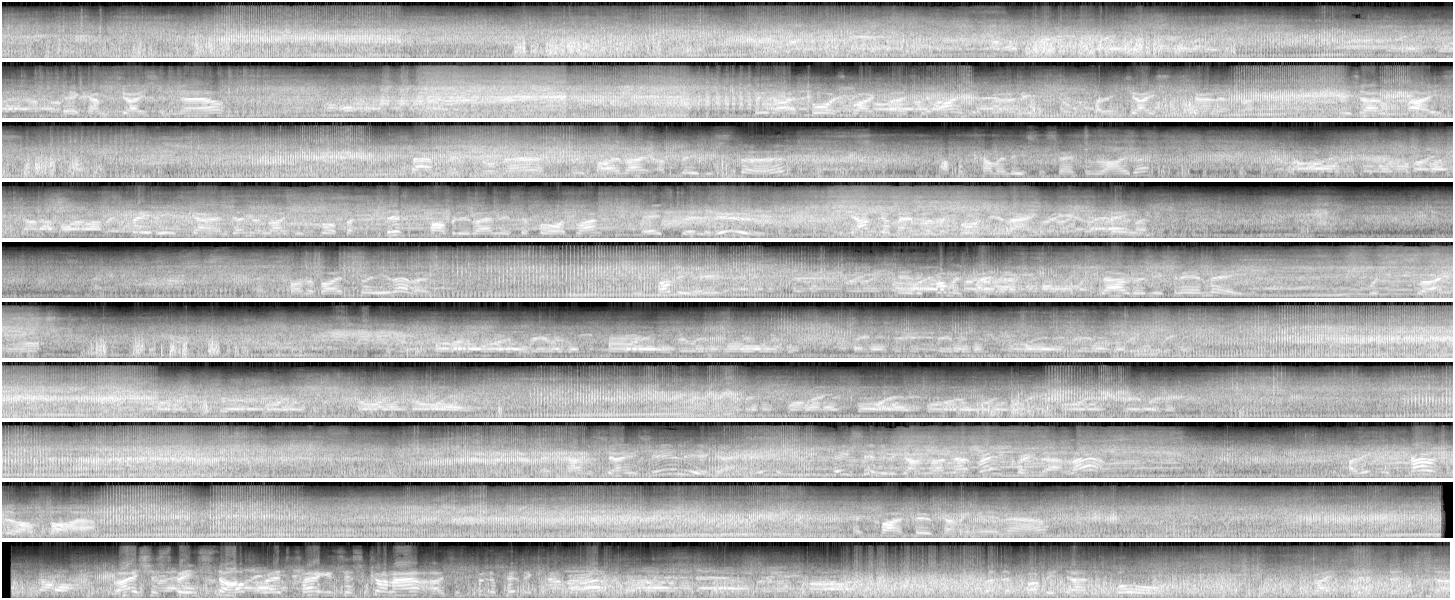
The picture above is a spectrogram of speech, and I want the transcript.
Comes Jason now. 294 is quite close behind him really. I think Jason's going at his own pace. Sam Mitchell there, 258, I believe he's third. Up and coming Eastern Centre rider. Speed he's going, look like he's but this probably one is the fourth one. It's Will Hughes, the younger member of the Courtney Lang team. And followed by 311. You probably hear, hear the commentator louder than you can hear me, which is great. Here comes James Shealy again. He, he seemed to be going on that very quick that lap. I think his trousers are on fire. There's quite a few coming here now. Race has been stopped, red flag has just gone out. I just going to pick the camera up. But they've probably done more race distance, so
